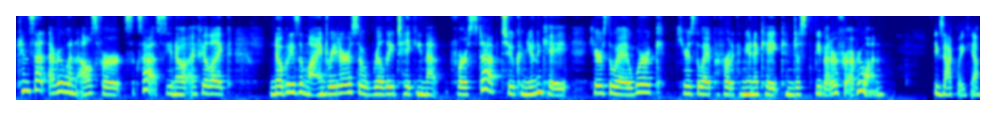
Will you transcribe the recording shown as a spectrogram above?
can set everyone else for success. You know, I feel like nobody's a mind reader. So, really taking that first step to communicate here's the way I work, here's the way I prefer to communicate can just be better for everyone. Exactly. Yeah.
